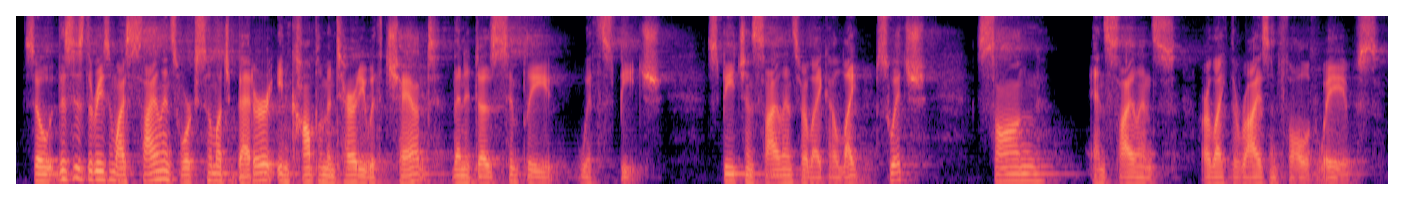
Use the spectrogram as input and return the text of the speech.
So, this is the reason why silence works so much better in complementarity with chant than it does simply with speech. Speech and silence are like a light switch, song and silence are like the rise and fall of waves.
